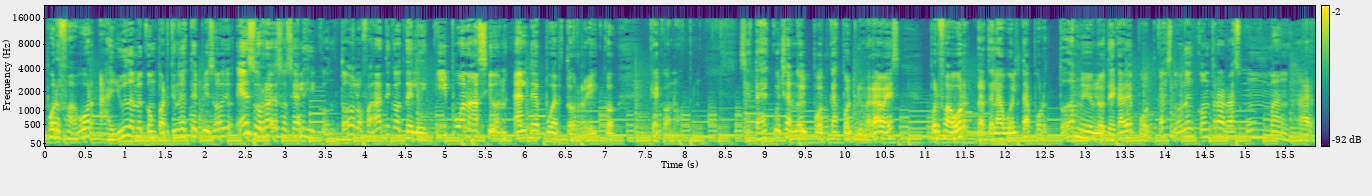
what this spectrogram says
Por favor, ayúdame compartiendo este episodio en sus redes sociales y con todos los fanáticos del equipo nacional de Puerto Rico que conozcan. Si estás escuchando el podcast por primera vez, por favor, date la vuelta por toda mi biblioteca de podcast donde encontrarás un manjar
